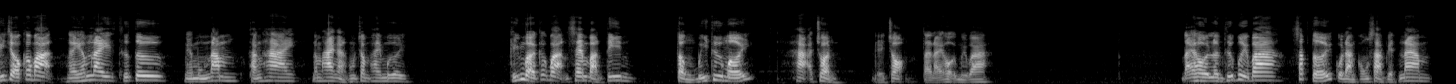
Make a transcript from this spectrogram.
Kính chào các bạn, ngày hôm nay thứ Tư, ngày mùng 5 tháng 2 năm 2020. Kính mời các bạn xem bản tin Tổng Bí Thư mới hạ chuẩn để chọn tại Đại hội 13. Đại hội lần thứ 13 sắp tới của Đảng Cộng sản Việt Nam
